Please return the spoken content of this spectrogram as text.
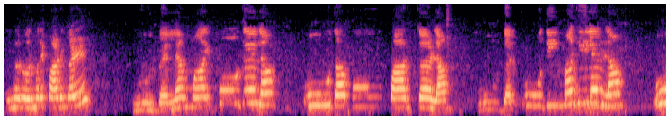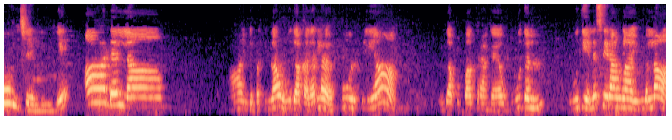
இன்னொரு ஒரு முறை பாடுங்கள். ஊர்வலமாய் போகலாம் ஊதா பூ பார்க்கலாம் ஊதல் ஊதி மகிழலாம் ஊஞ்சலிலே ஆடலாம். ஆஹ் இங்க பாத்தீங்களா? ஊதா கலர்ல பூ இருக்கு இல்லையா? ஊதா பாக்குறாங்க. ஊதல் ஊதி என்ன செய்யறாங்களாம் இவங்கெல்லாம்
